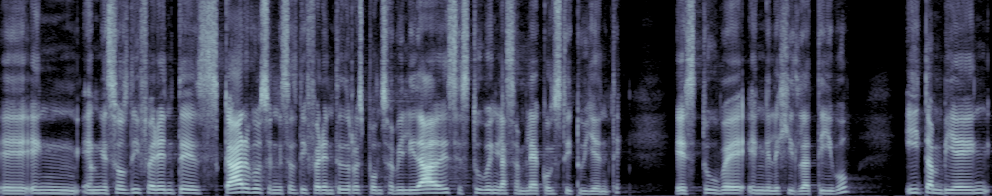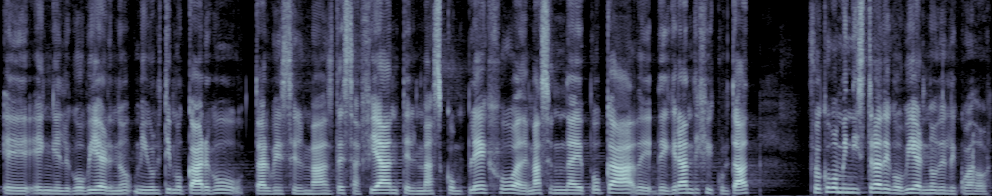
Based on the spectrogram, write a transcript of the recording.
Eh, en, esos diferentes cargos, en esas diferentes responsabilidades. Estuve en la Asamblea Constituyente, estuve en el Legislativo y también eh, en el gobierno. Mi último cargo, tal vez el más desafiante, el más complejo, además en una época de, gran dificultad, fue como ministra de Gobierno del Ecuador.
